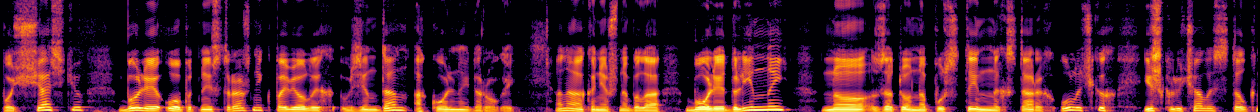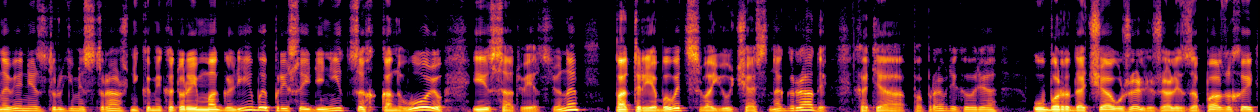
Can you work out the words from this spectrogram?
По счастью, более опытный стражник повел их в Зиндан окольной дорогой. Она, конечно, была более длинной, но зато на пустынных старых улочках исключалось столкновение с другими стражниками, которые могли бы присоединиться к конвою и, соответственно, потребовать свою часть награды, хотя, по правде говоря, у бородача уже лежали за пазухой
